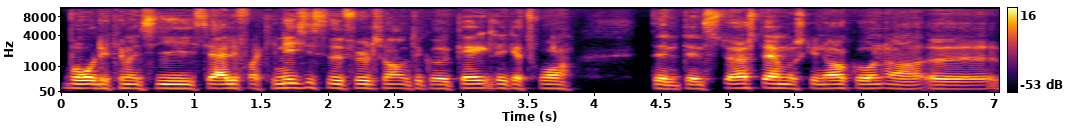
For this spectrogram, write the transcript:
hvor det kan man sige, særligt fra kinesisk side, føles om, det er gået galt. Ikke? Jeg tror, den, den største er måske nok under øh,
